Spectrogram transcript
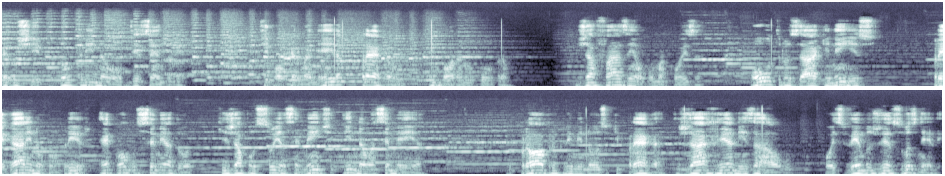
pelo Chico, doutrina-o, dizendo-lhe: de qualquer maneira, pregam, embora não cumpram. Já fazem alguma coisa. Outros há que nem isso. Pregar e não cumprir é como o semeador, que já possui a semente e não a semeia. O próprio criminoso que prega já realiza algo, pois vemos Jesus nele.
